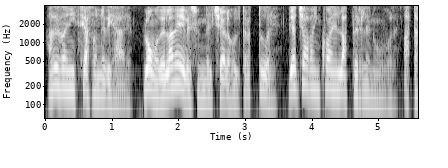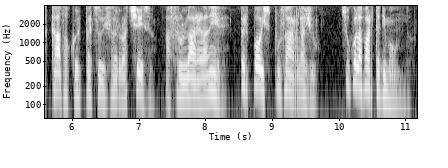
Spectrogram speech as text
aveva iniziato a nevicare. L'uomo della neve, su nel cielo col trattore, viaggiava in qua e in là per le nuvole, attaccato a quel pezzo di ferro acceso, a frollare la neve, per poi sputarla giù, su quella parte di mondo.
